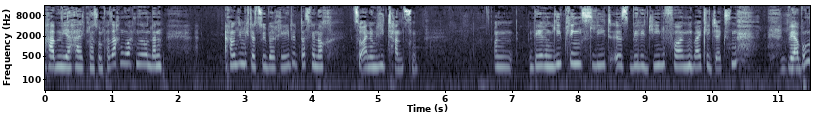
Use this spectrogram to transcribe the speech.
haben wir halt noch so ein paar Sachen gemacht und, so, und dann haben sie mich dazu überredet, dass wir noch zu einem Lied tanzen. Und deren Lieblingslied ist Billie Jean von Michael Jackson. Werbung.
